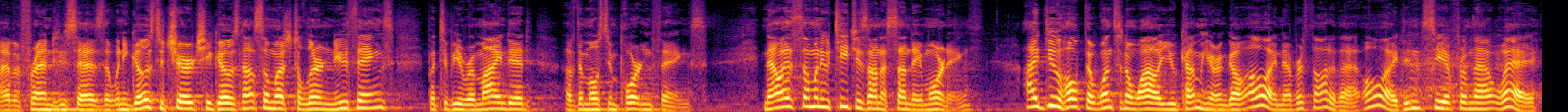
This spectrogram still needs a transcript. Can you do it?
I have a friend who says that when he goes to church, he goes not so much to learn new things, but to be reminded of the most important things. Now, as someone who teaches on a Sunday morning, I do hope that once in a while you come here and go, Oh, I never thought of that. Oh, I didn't see it from that way.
